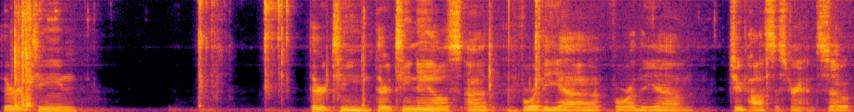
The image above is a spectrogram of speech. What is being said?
13, 13, 13 nails uh, for the uh, for the um, two pasta strands. So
